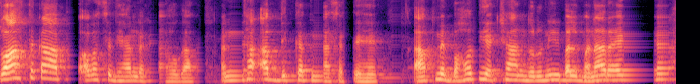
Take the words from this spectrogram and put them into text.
स्वास्थ्य का आपको अवश्य ध्यान रखना होगा। अन्यथा अब दिक्कत में आ सकते हैं। आप में बहुत ही अच्छा अंदरूनी बल बना रहेगा,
